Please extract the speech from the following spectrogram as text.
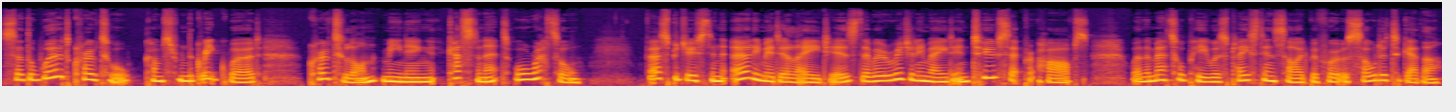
So, the word crotal comes from the Greek word crotalon, meaning castanet or rattle. First produced in the early Middle Ages, they were originally made in two separate halves, where the metal pea was placed inside before it was soldered together,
